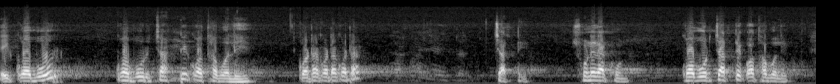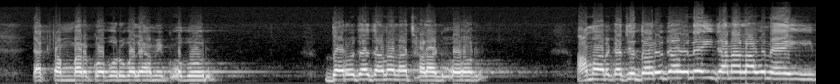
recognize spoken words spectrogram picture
এই কবর কবর চারটে কথা বলে। কটা কটা কটা? চারটে। শুনে রাখুন, কবর চারটে কথা বলে। এক নাম্বার কবর বলে, আমি কবর। দরজা জানালা ছাড়া ঘর। আমার কাছে দরজাও নেই, জানালাও নেই।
